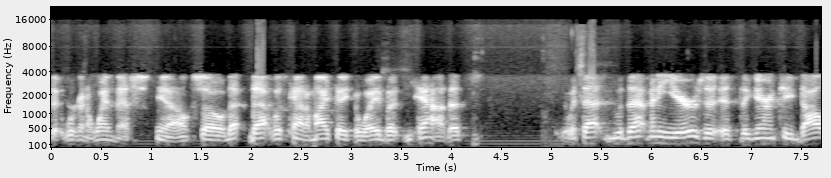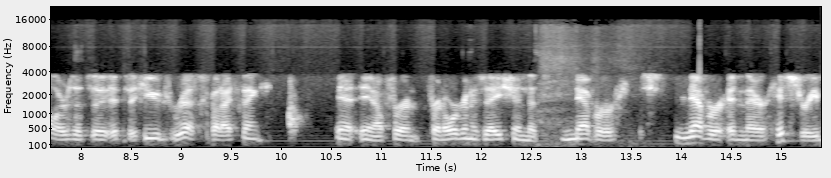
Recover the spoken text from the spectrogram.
that we're going to win this, you know. So that that was kind of my takeaway. But yeah, that's with that with that many years, it, the guaranteed dollars. It's a it's a huge risk. But I think it, you know for for an organization that's never never in their history,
